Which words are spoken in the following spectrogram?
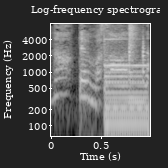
いな。でもそんな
